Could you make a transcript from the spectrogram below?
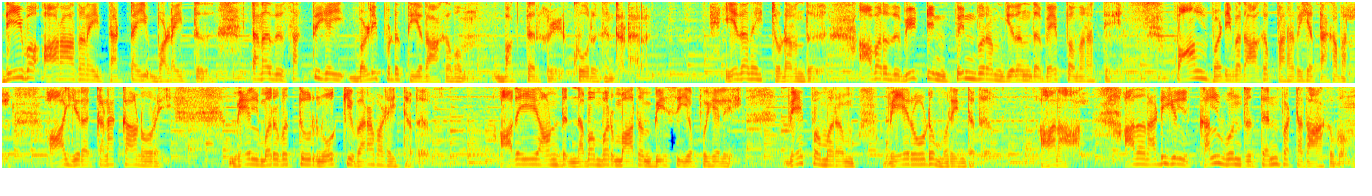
தீப ஆராதனை தட்டை வளைத்து தனது சக்தியை வெளிப்படுத்தியதாகவும் பக்தர்கள் கூறுகின்றனர். இதனைத் தொடர்ந்து அவரது வீட்டின் பின்புறம் இருந்த வேப்ப மரத்தில் பால் வடிவதாக பரவிய தகவல் ஆயிரக்கணக்கானோரை மேல்மருவத்தூர் நோக்கி வரவழைத்தது. அதே ஆண்டு நவம்பர் மாதம் வீசிய புயலில் வேப்பமரம் வேரோடு முறிந்தது. ஆனால் அதன் அடியில் கல் ஒன்று தென்பட்டதாகவும்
